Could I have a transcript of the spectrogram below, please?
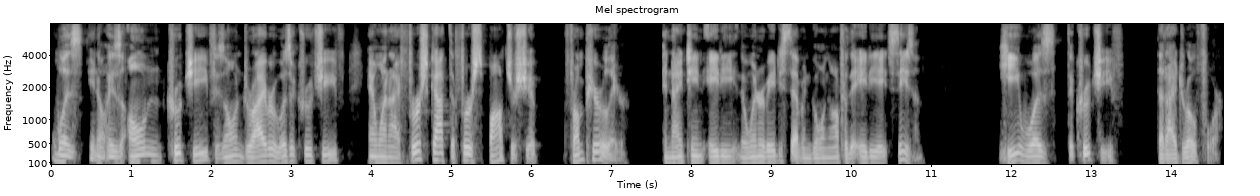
was, you know, his own crew chief, his own driver was a crew chief. And when I first got the first sponsorship from Purolator in 1980, the winter of 87, going on for the 88 season, he was the crew chief that I drove for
